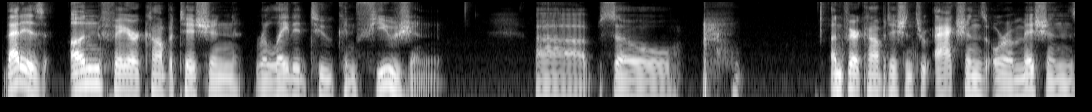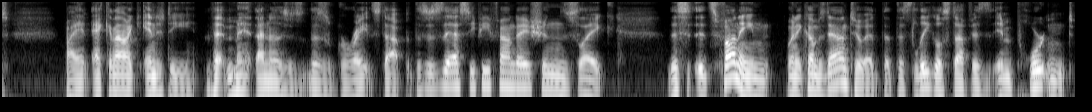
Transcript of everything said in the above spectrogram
that is unfair competition related to confusion. Uh, so, unfair competition through actions or omissions by an economic entity that meant I know this is this is great stuff, but this is the SCP Foundation's like this. It's funny when it comes down to it that this legal stuff is important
